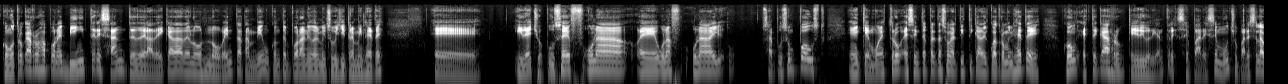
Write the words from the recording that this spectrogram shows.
con otro carro japonés bien interesante de la década de los 90 también, un contemporáneo del Mitsubishi 3000 GT. Eh, y de hecho, puse una, eh, una, una, o sea, puse un post en el que muestro esa interpretación artística del 4000 GT con este carro que yo digo, diantre, se parece mucho, parece la.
